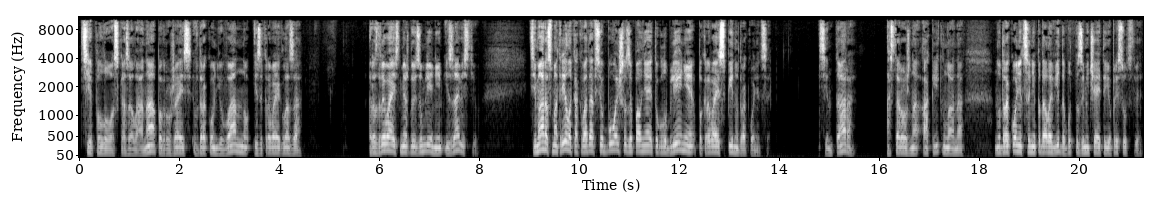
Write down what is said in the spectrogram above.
«Тепло», — сказала она, погружаясь в драконью ванну и закрывая глаза. Разрываясь между изумлением и завистью, Тимара смотрела, как вода все больше заполняет углубление, покрывая спину драконицы. Синтара? Осторожно окликнула она, но драконица не подала вида, будто замечает ее присутствие.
